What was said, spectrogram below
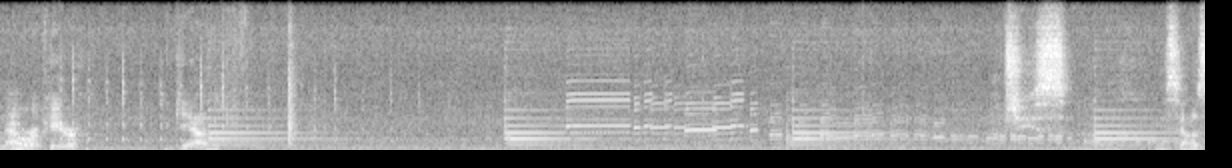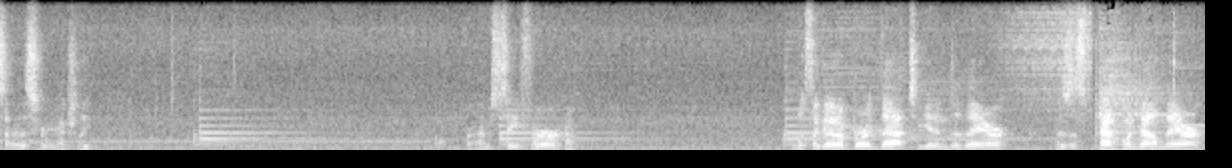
Now we're up here. Again. Jeez. Uh, see on this side of the screen, actually. Safer. It looks like I gotta burn that to get into there. There's this path one down there.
